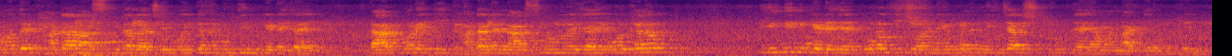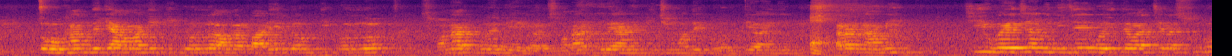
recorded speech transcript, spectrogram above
আমাদের ঘাটাল হসপিটাল আছে, ওইখানে দুদিন কেটে যায়। তারপরে কি ঘাটালে নার্সিংহোমে যায়, ওইখানেও তিন দিন কেটে যায়, কোনো কিছু হয়নি। ওখানে নেজাল স্ট্রোক যায় আমার নাকের মুখে। তো ওখান থেকে আমাকে কি করল, আমার বাড়ির লোক কি করল, সোনারপুরে নিয়ে গেল। সোনারপুরে আমি কিছু মতেই ভর্তি হয়নি। কারণ আমি কি হয়েছে আমি নিজেই বলতে পারছি না, শুধু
